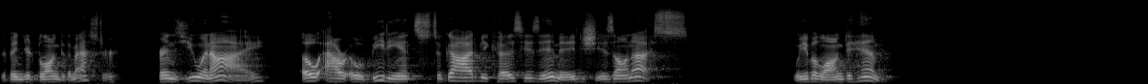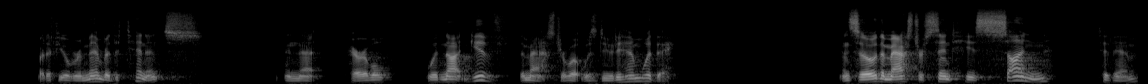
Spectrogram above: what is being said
the vineyard belonged to the master, friends, you and I owe our obedience to God because his image is on us. We belong to him. But if you'll remember, the tenants in that parable would not give the master what was due to him, would they? And so the master sent his son to them.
